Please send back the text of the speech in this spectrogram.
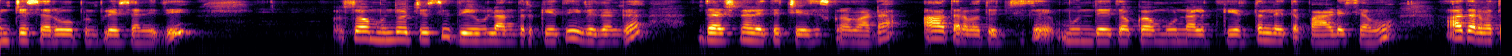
ఉంచేశారు ఓపెన్ ప్లేస్ అనేది. సో ముందు వచ్చేసి దేవుళ్ళందరికీ అయితే ఈ విధంగా దర్శనాలు అయితే చేసేసుకున్నమాట. ఆ తర్వాత వచ్చేసి ముందైతే ఒక మూడు నాలుగు కీర్తనలు అయితే పాడేసాము ఆ తర్వాత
